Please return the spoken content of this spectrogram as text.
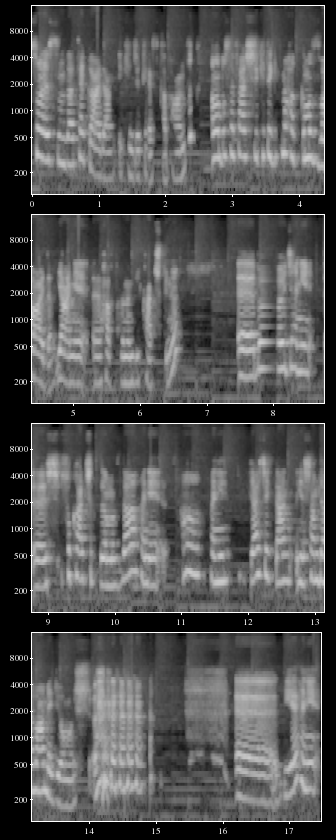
Sonrasında tekrardan ikinci kez kapandık. Ama bu sefer şirkete gitme hakkımız vardı. Yani e, haftanın birkaç günü. E, böylece hani e, sokağa çıktığımızda hani aa hani gerçekten yaşam devam ediyormuş. e, diye hani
